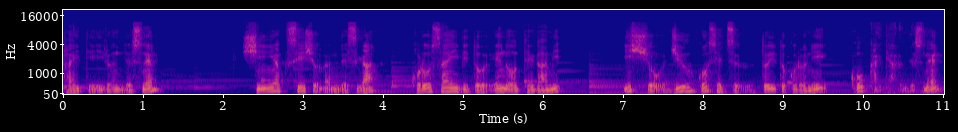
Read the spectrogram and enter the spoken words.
書いているんですね。新約聖書なんですが、コロサイ人への手紙一章15節というところにこう書いてあるんですね。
